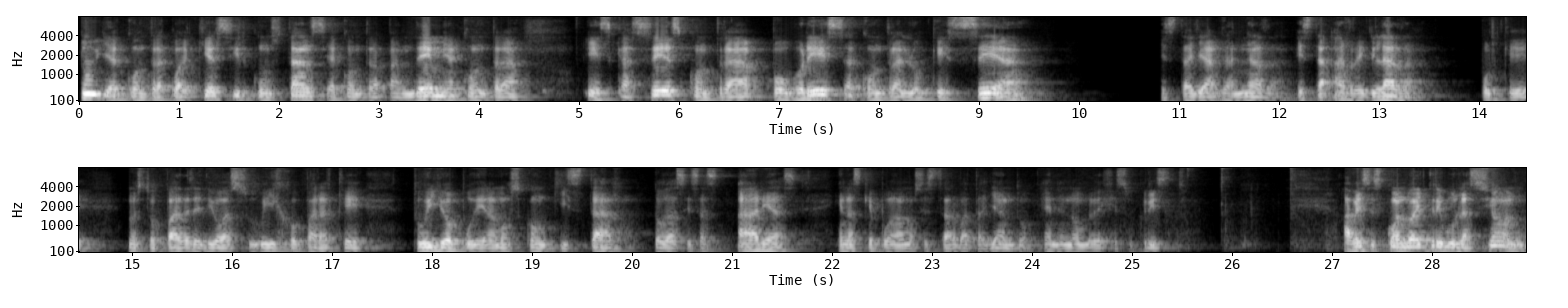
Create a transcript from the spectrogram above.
tuya contra cualquier circunstancia, contra pandemia, contra escasez, contra pobreza, contra lo que sea, está ya ganada, está arreglada, porque nuestro Padre dio a su Hijo para que tú y yo pudiéramos conquistar todas esas áreas en las que podamos estar batallando en el nombre de Jesucristo. A veces cuando hay tribulación,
